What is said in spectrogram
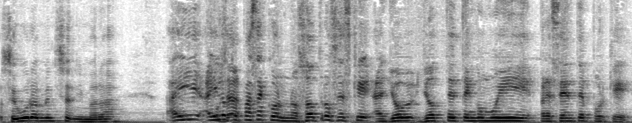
seguramente se animará. Ahí, ahí lo que pasa con nosotros es que ah, yo, yo te tengo muy presente porque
